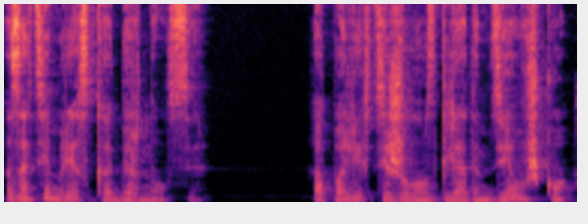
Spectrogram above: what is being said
а затем резко обернулся. Опалив тяжелым взглядом девушку,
